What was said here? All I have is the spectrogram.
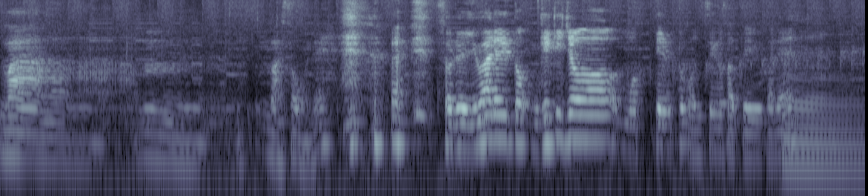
まあうん。まあそうね。それ言われると劇場持ってるとこの強さというかね、ん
